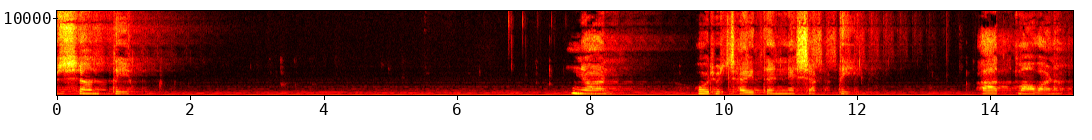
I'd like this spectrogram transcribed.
ശാന്തി. ഞാൻ ഒരു ചൈതന്യ ശക്തി ആത്മാവാണ്.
